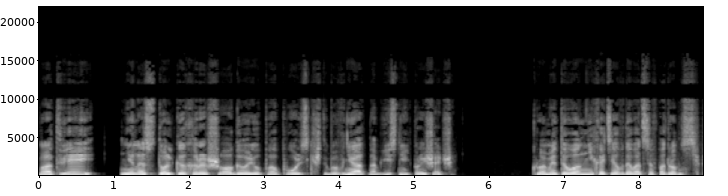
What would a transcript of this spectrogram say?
Матвей не настолько хорошо говорил по-польски, чтобы внятно объяснить происшедшее. Кроме того, он не хотел вдаваться в подробности.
